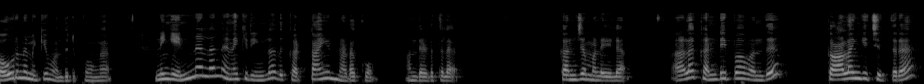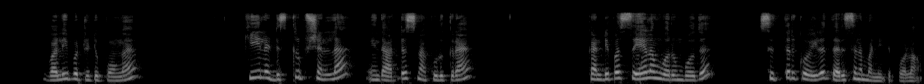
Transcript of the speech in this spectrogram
பௌர்ணமிக்கும் வந்துட்டு போங்க. நீங்கள் என்னெல்லாம் நினைக்கிறீங்களோ அது கட்டாயம் நடக்கும் அந்த இடத்துல. கஞ்சமலையில். அதனால் கண்டிப்பாக வந்து காலங்கி சித்திரை வழிபட்டுட்டு போங்க. கீழே டிஸ்கிரிப்ஷனில் இந்த அட்ரஸ் நான் கொடுக்குறேன். கண்டிப்பாக சேலம் வரும்போது சித்தர் கோயிலை தரிசனம் பண்ணிட்டு போகலாம்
